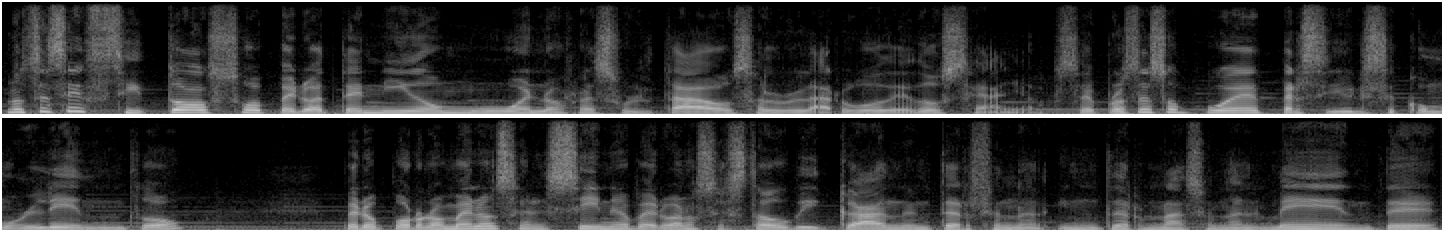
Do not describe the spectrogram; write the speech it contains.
no sé si exitoso, pero ha tenido muy buenos resultados a lo largo de 12 años. El proceso puede percibirse como lento, pero por lo menos el cine peruano se está ubicando internacionalmente.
